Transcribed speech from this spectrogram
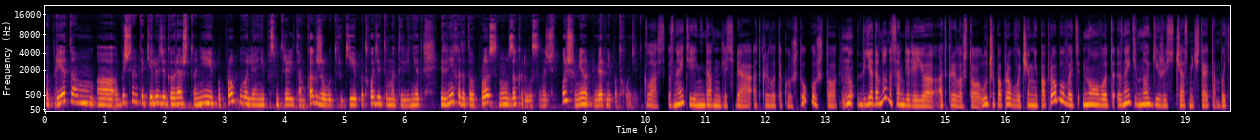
Но при этом а, обычно такие люди говорят, что они попробовали, они посмотрели там, как живут другие, подходит им это или нет. И для них этот вопрос, ну, закрылся. Значит, больше мне, например, не подходит. Класс. Знаете, я недавно для себя открыла такую штуку, что, ну, я давно на самом деле ее открыла, что лучше попробовать, чем не попробовать, но вот, знаете, многие же сейчас мечтают там быть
